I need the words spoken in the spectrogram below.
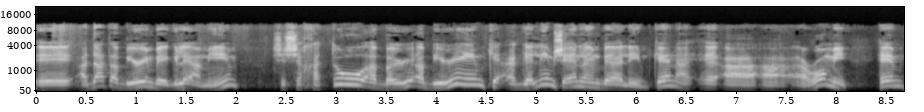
אה, עדת אבירים בעגלי עמים, ששחטו אבירים כעגלים שאין להם בעלים, כן? הרומי הם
